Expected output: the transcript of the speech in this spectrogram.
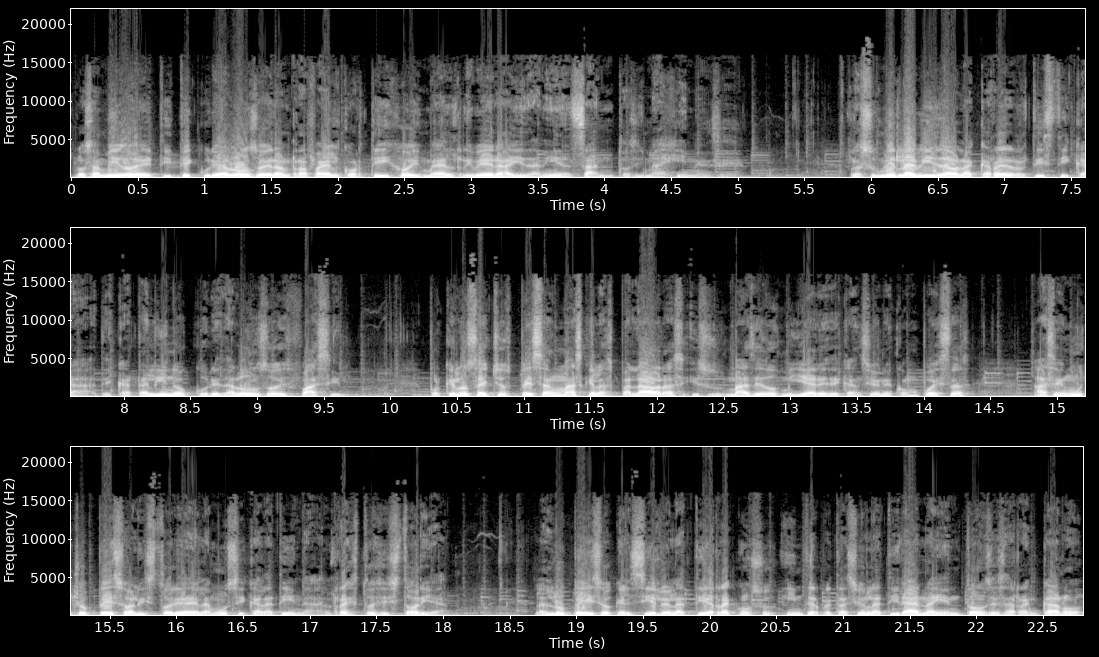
los amigos de Tite Curie Alonso eran Rafael Cortijo, Ismael Rivera y Daniel Santos, imagínense. Resumir la vida o la carrera artística de Catalino Curet Alonso es fácil, porque los hechos pesan más que las palabras y sus más de dos millares de canciones compuestas hacen mucho peso a la historia de la música latina. El resto es historia. La Lupe hizo que el cielo en la tierra con su interpretación la tirana y entonces arrancaron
